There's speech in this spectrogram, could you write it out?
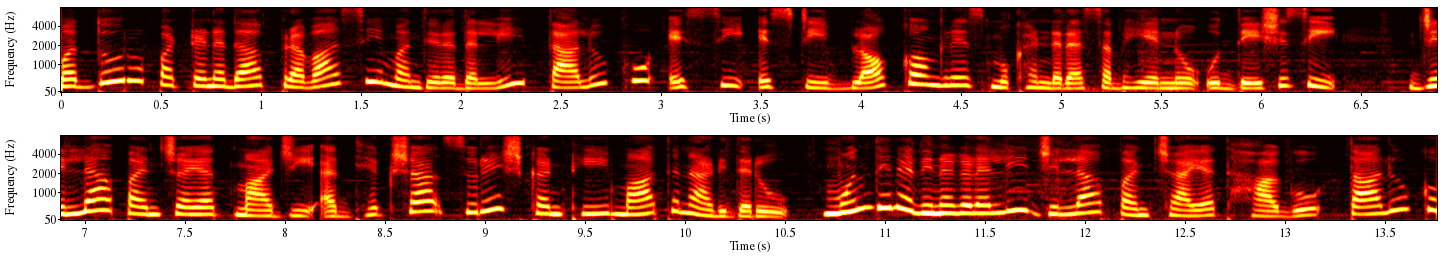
ಮದ್ದೂರು ಪಟ್ಟಣದ ಪ್ರವಾಸಿ ಮಂದಿರದಲ್ಲಿ taluk SC ST block Congress ಮುಖಂಡರ ಸಭೆಯನ್ನು ಉದ್ದೇಶಿಸಿ ಜಿಲ್ಲಾ ಪಂಚಾಯತ್ ಮಾಜಿ ಅಧ್ಯಕ್ಷ ಸುರೇಶ್ ಕಂಠಿ ಮಾತನಾಡಿದರು. ಮುಂದಿನ ದಿನಗಳಲ್ಲಿ ಜಿಲ್ಲಾ ಪಂಚಾಯತ್ ಹಾಗೂ ತಾಲೂಕು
